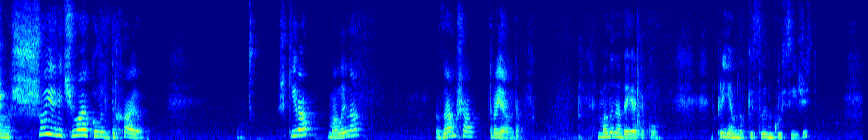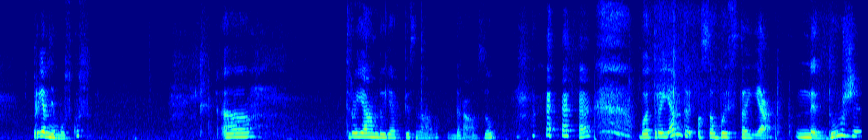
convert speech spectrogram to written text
Е, Що я відчуваю, коли вдихаю? Шкіра, малина, замша, троянда. Малина дає таку приємну кислинку свіжість, приємний мускус. Е, Троянду я впізнала одразу. Бо троянду особисто я не дуже,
